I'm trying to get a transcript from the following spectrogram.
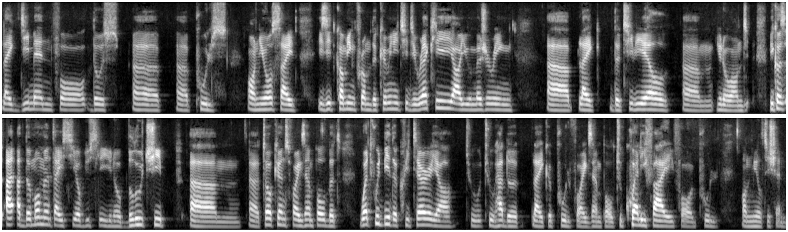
like demand for those uh, uh, pools on your side? Is it coming from the community directly? Are you measuring like the TVL um, you know, on because at, at, the moment I see obviously you know blue chip um, uh, tokens, for example. But what would be the criteria to to have a like a pool, for example, to qualify for a pool on multi-chain?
